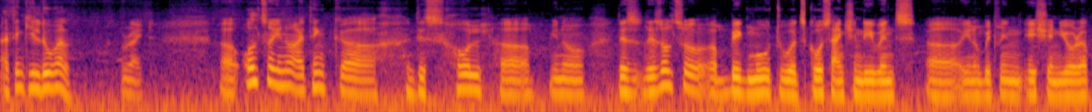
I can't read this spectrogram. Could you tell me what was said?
I think he'll do well. Right. Uh, also, you know, I think uh, this whole, uh, you know, there's there's also a big move towards co-sanctioned events, uh, you know, between Asia and Europe.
